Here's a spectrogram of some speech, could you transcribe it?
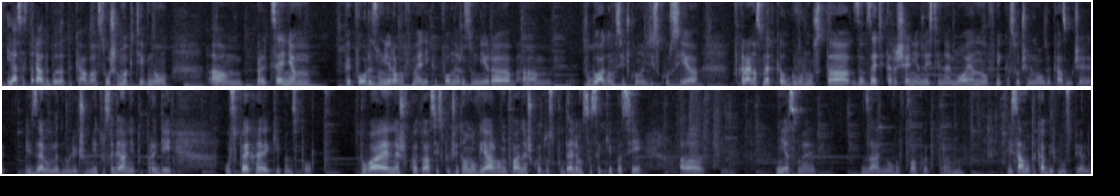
И аз се старая да бъда такава. Слушам активно, а, преценям какво резонира в мен и какво не резонира. А, подлагам всичко на дискусия. В крайна сметка отговорността за взетите решения наистина е моя, но в никакъв случай не мога да казвам, че ги вземам еднолично. Нито сега, нито преди. Успеха е екипен спорт. Това е нещо, в което аз изключително вярвам. Това е нещо, което споделям с екипа си. А, ние сме заедно в това, което правим. И само така бихме успяли.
